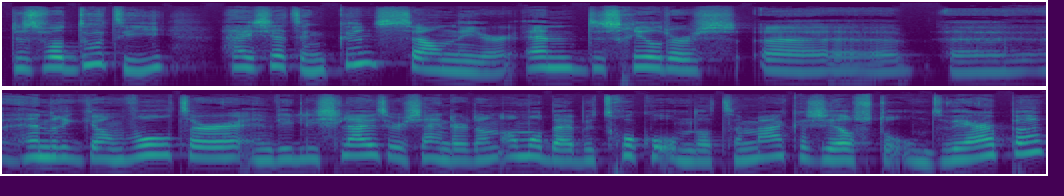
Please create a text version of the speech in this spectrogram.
Dus wat doet hij? Hij zet een kunstzaal neer. En de schilders uh, uh, Hendrik Jan Wolter en Willy Sluiter zijn er dan allemaal bij betrokken om dat te maken, zelfs te ontwerpen.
